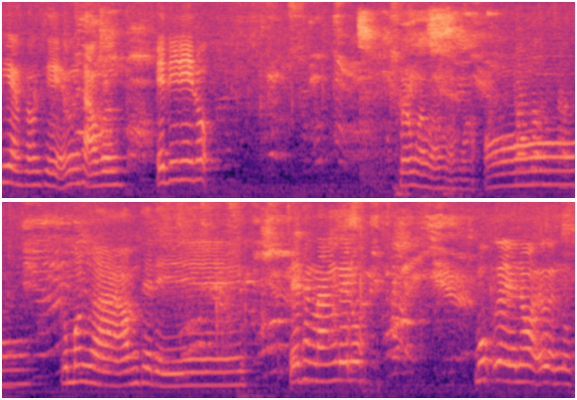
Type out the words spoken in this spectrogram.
เที่ยงของเสียเบิ่งสาวเบิ่งเอ็ดดีดีลูกเบิ่งเบิ่งเบิ่งเบิ่งเบิ่งอ๋อก็มางามเท่ดีเจ๊ทางหลังเลยลูกมุกเอ้ยหน่อยเอิญลูก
